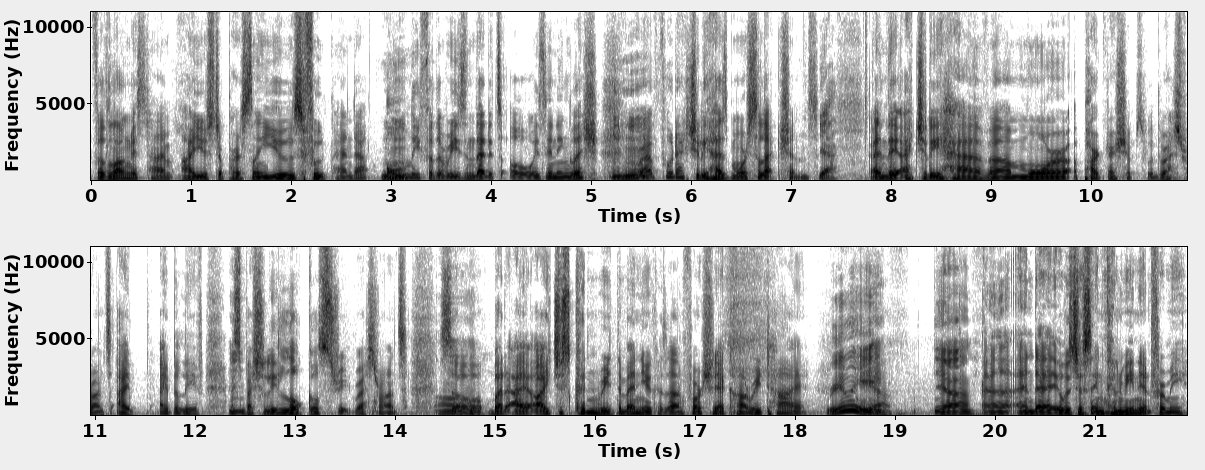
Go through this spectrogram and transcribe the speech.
for the longest time, I used to personally use Food Panda mm-hmm. only for the reason that it's always in English. Mm-hmm. Grab Food actually has more selections Yeah. and they actually have uh, more partnerships with restaurants i i believe hmm. especially local street restaurants so oh. but i i just couldn't read the menu because unfortunately i can't read thai Really? Yeah. Yeah. uh, and uh, it was just inconvenient for me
